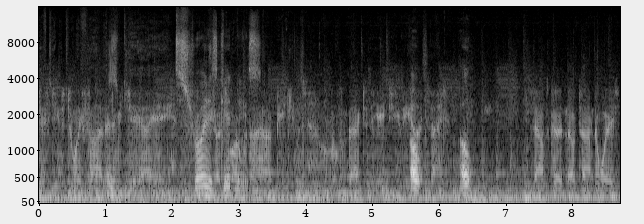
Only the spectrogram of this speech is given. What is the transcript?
15 to 25 Just enemy KIA. destroyed his Touch one with kidneys. IR beacons. We're moving back to the ATV Oh. Oh, Sounds good. No time to waste.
